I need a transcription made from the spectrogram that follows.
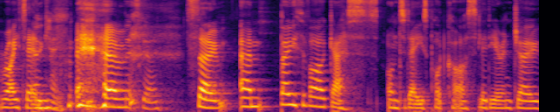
right in. Okay. um, Let's go. So, um, both of our guests on today's podcast, Lydia and Joe,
